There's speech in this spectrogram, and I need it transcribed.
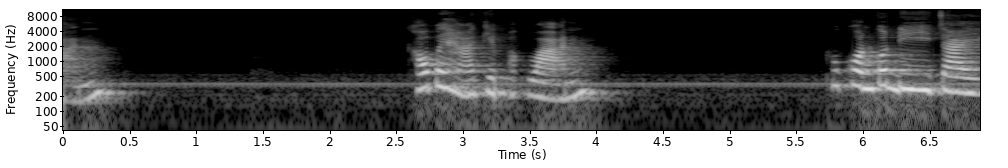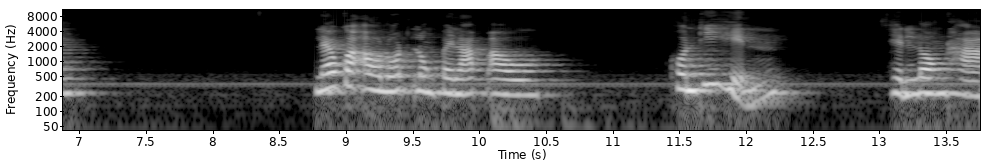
าน เขาไปหาเก็บผักหวาน ทุกคนก็ดีใจ แล้วก็เอารถลงไปรับเอา คนที่เห็น เห็นรองเท้า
